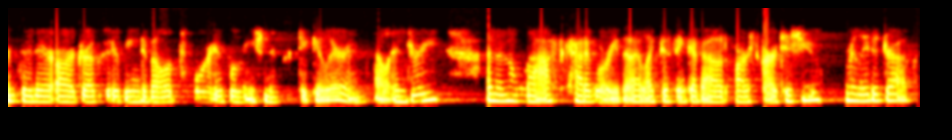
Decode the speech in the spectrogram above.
And so there are drugs that are being developed for inflammation in particular and cell injury. And then the last category that I like to think about are scar tissue related drugs.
